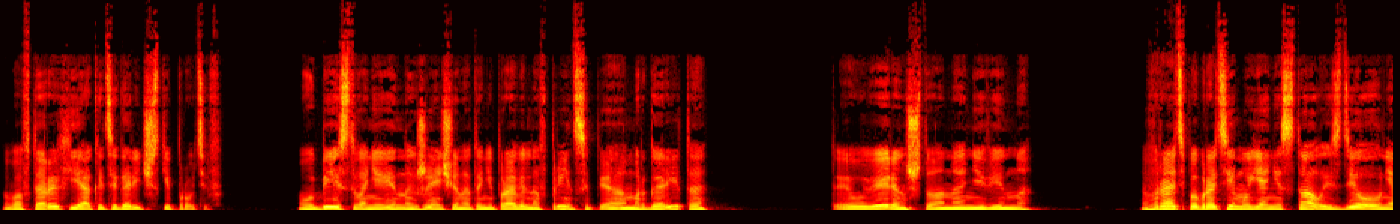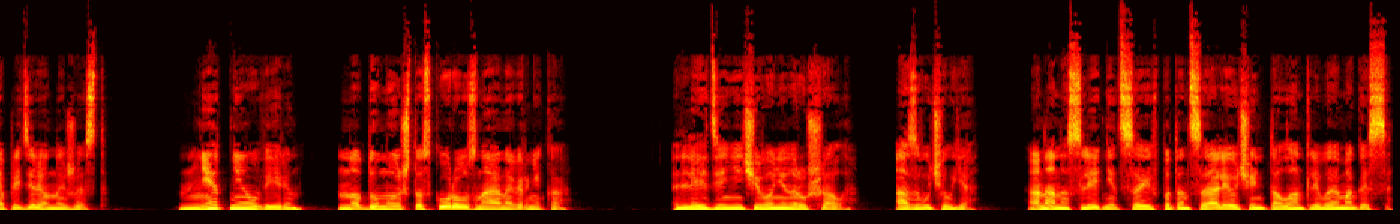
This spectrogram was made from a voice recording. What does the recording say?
Во-вторых, я категорически против. Убийство невинных женщин — это неправильно в принципе, а Маргарита... Ты уверен, что она невинна? Врать побратиму я не стал и сделал неопределенный жест. Нет, не уверен, но думаю, что скоро узнаю наверняка. «Леди ничего не нарушала», — озвучил я. «Она наследница и в потенциале очень талантливая Магесса».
